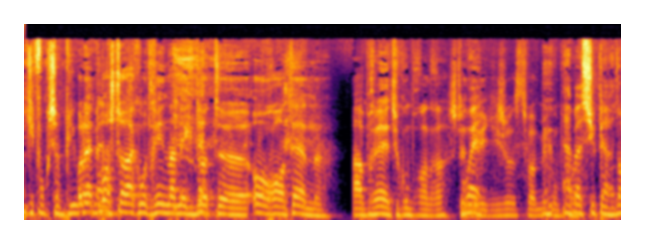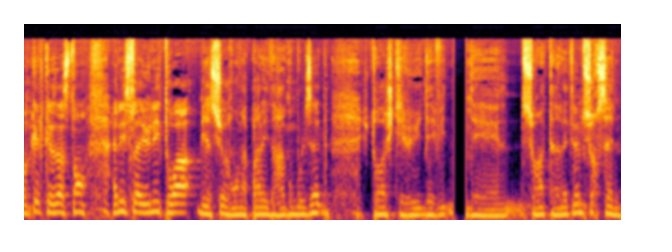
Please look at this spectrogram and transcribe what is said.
qui fonctionne plus, ouais, Honnêtement, mais- je te raconterai une anecdote euh, hors antenne. Après, tu comprendras. Je te Ouais. dirai quelque chose, tu vas mieux Ah comprendre. bah super. Dans quelques instants, Anis Layoni, toi, bien sûr, on a parlé de Dragon Ball Z. Toi, je t'ai vu des, sur internet, même sur scène.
